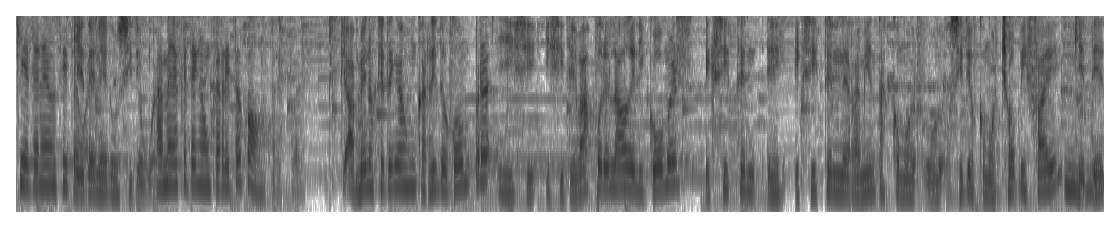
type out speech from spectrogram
Que tener un sitio que web. tener un sitio web. A menos que tenga un carrito compras, pues. A menos que tengas un carrito compra y si, y si te vas por el lado del e-commerce, existen, eh, existen herramientas como o- sitios como Shopify que te,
